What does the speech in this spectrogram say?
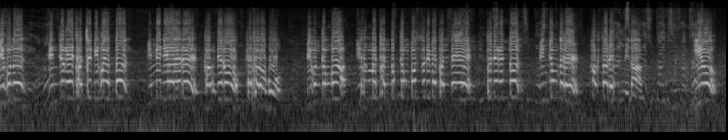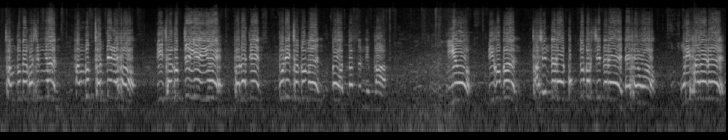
미군은 민중의 자치기구였던 인민위원회를 강제로 해설하고 미군 정과 이승만 단독정보 수립에 반대해 투쟁했던 민중들을 학살했습니다. 이후 1950년 한국 전쟁에서 미 제국주의에 의해 벌어진 무리 죽음은 또 어떻습니까? 이후 미국은 자신들의 꼭두각시들을 내세워 우리 사회를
